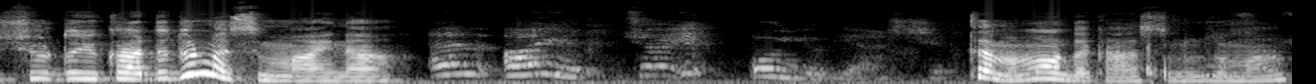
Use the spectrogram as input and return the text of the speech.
Şurada yukarıda durmasın mı ayna? Evet, hayır. Şöyle oynuyor birazcık. Tamam orada kalsın o zaman.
